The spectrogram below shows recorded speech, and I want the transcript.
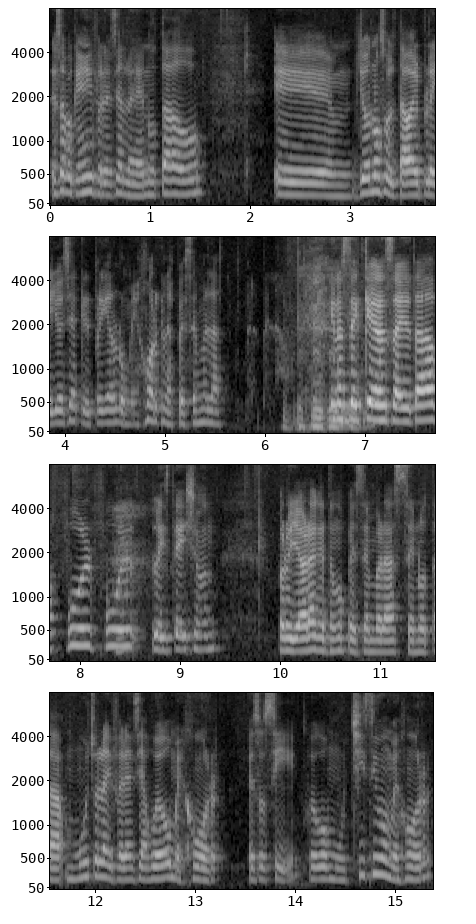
esas pequeñas diferencias las he notado. Eh, yo no soltaba el Play, yo decía que el Play era lo mejor, que las PC me las pelaban. y no sé qué, o sea, yo estaba full, full PlayStation. Pero ya ahora que tengo PC, en verdad, se nota mucho la diferencia. Juego mejor, eso sí, juego muchísimo mejor.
